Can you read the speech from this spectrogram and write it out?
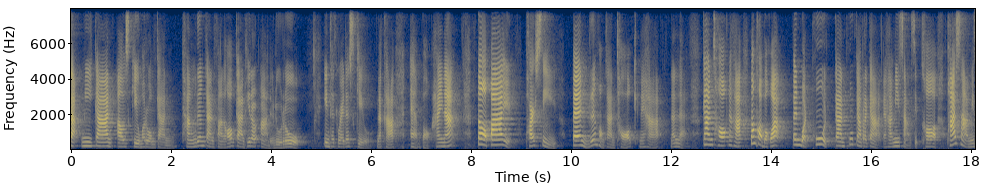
จะมีการเอาสกิลมารวมกัน ทั้งเรื่องการฟังแล้วก็การที่เราอ่านหรือดูรูป integrated skill นะคะ แอบบอกให้นะ ต่อไป part 4 เป็นเรื่องของการ talk นะคะนั่นแหละ การ talk นะคะ ต้องขอบอกว่าเป็นบทพูดการพูดการประกาศนะคะมี 30 ข้อ part 3มี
